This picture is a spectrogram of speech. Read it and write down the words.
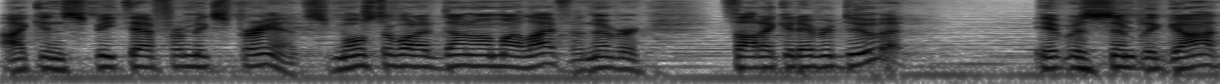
I can speak that from experience. Most of what I've done all my life, I've never thought I could ever do it. It was simply God,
